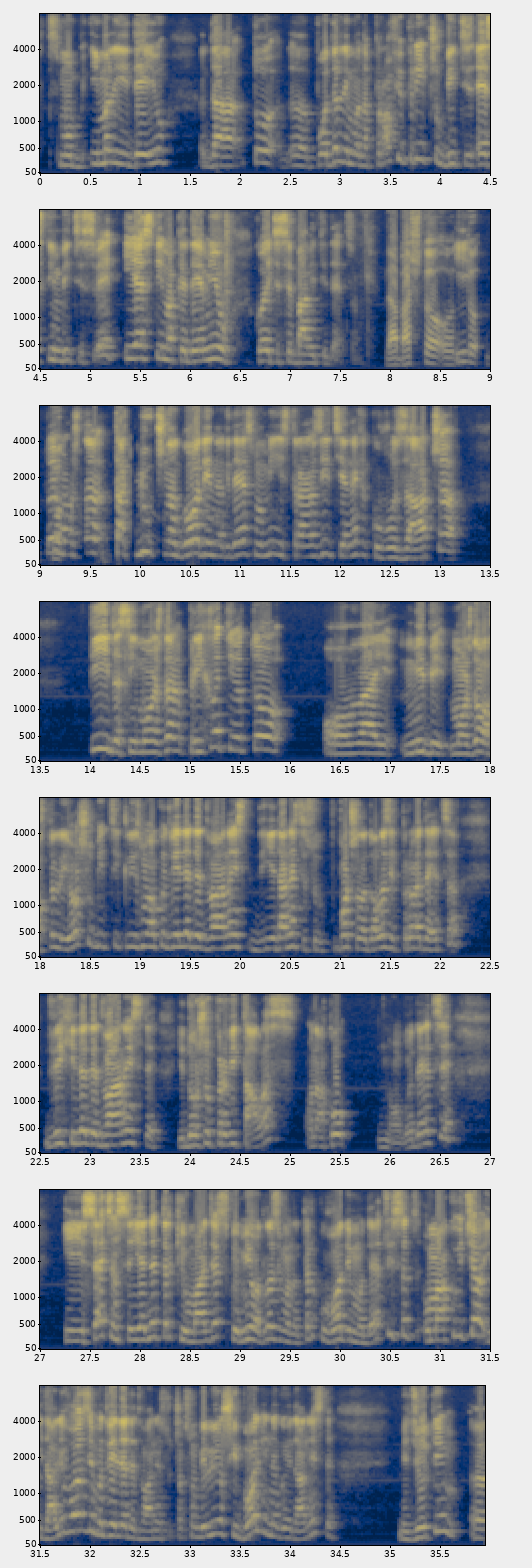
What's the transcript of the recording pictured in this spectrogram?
smo imali ideju da to e, podelimo na profi priču, bici, S-Team Bici Svet i S-Team Akademiju koja će se baviti decom. Da, baš to... to I to je možda ta ključna godina gde smo mi iz tranzicije nekako vozača, ti da si možda prihvatio to, ovaj, mi bi možda ostali još u biciklizmu oko 2012, 11. su počela dolaziti prva deca, 2012. je došao prvi talas, onako mnogo dece, i sećam se jedne trke u Mađarskoj, mi odlazimo na trku, vodimo decu i sad Omakovića i dalje vozimo 2012. Čak smo bili još i bolji nego 11. Međutim, uh,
